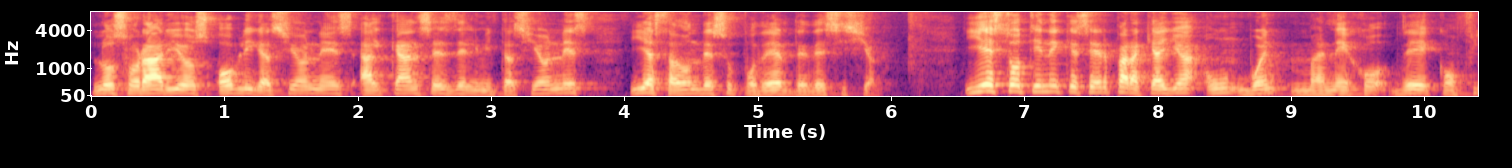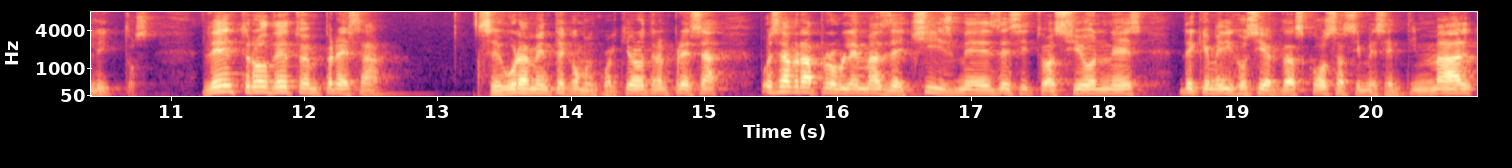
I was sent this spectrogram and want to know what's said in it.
los horarios, obligaciones, alcances, delimitaciones y hasta dónde es su poder de decisión. Y esto tiene que ser para que haya un buen manejo de conflictos. Dentro de tu empresa, seguramente como en cualquier otra empresa, pues habrá problemas de chismes, de situaciones, de que me dijo ciertas cosas y me sentí mal,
